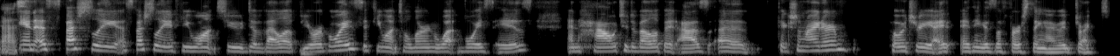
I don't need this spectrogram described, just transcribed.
yes and especially especially if you want to develop your voice if you want to learn what voice is and how to develop it as a fiction writer poetry I, I think is the first thing i would direct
